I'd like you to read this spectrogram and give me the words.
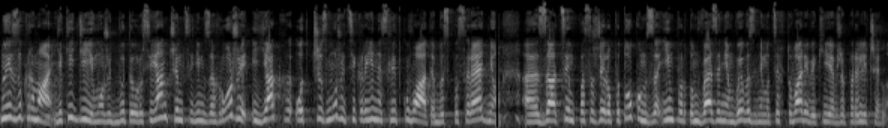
Ну і зокрема, які дії можуть бути у росіян, чим це їм загрожує, і як от чи зможуть ці країни слідкувати безпосередньо е, за цим пасажиропотоком, за імпортом, везенням, вивезенням цих товарів, які я вже перелічила.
